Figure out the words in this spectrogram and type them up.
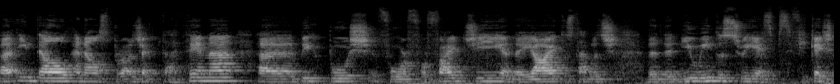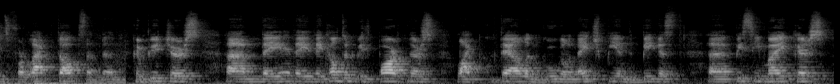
Uh, Intel announced Project Athena, a big push for, for 5G and AI to establish the, the new industry specifications for laptops and, and computers. Um, they, they, they counted with partners like Dell and Google and HP and the biggest uh, PC makers.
